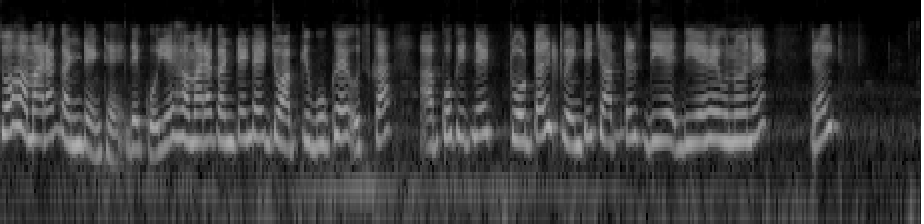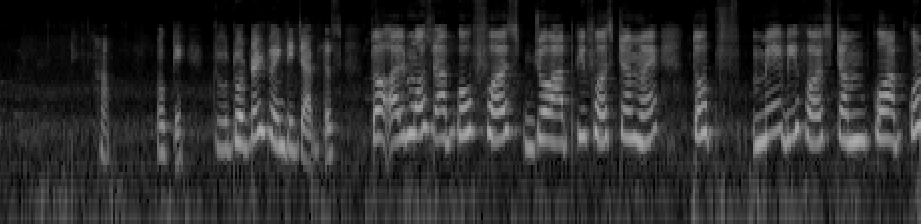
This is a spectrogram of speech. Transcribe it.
so हमारा कंटेंट है। देखो, ये हमारा कंटेंट है, जो आपकी बुक है, उसका आपको कितने टोटल ट्वेंटी चैप्टर्स दिए दिए हैं उन्होंने राइट हाँ ओके टोटल ट्वेंटी चैप्टर्स। तो ऑलमोस्ट आपको फ़र्स्ट जो आपकी फ़र्स्ट टर्म है तो मे बी फ़र्स्ट टर्म को आपको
